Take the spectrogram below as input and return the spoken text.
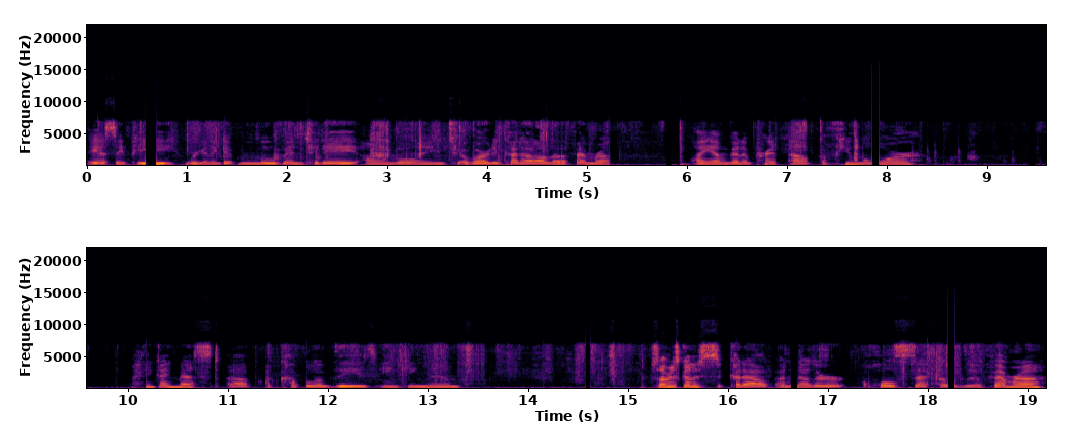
ASAP we're going to get moving today. I'm going to I've already cut out all the ephemera. I am going to print out a few more. I think I messed up a couple of these inking them. So I'm just going to cut out another whole set of the ephemera,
